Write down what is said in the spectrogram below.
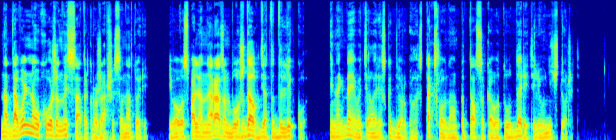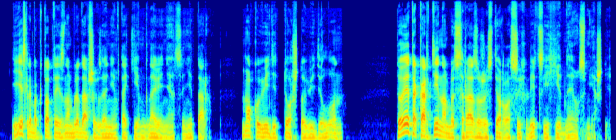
на довольно ухоженный сад, окружавший санаторий. Его воспаленный разум блуждал где-то далеко — Иногда его тело резко дергалось, так, словно он пытался кого-то ударить или уничтожить. Если бы кто-то из наблюдавших за ним в такие мгновения санитаров мог увидеть то, что видел он, то эта картина бы сразу же стерла с их лиц ехидные усмешки.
